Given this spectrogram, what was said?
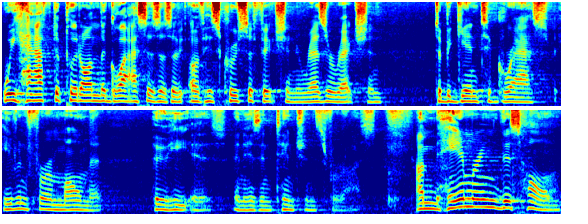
We have to put on the glasses of his crucifixion and resurrection to begin to grasp, even for a moment, who he is and his intentions for us. I'm hammering this home,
